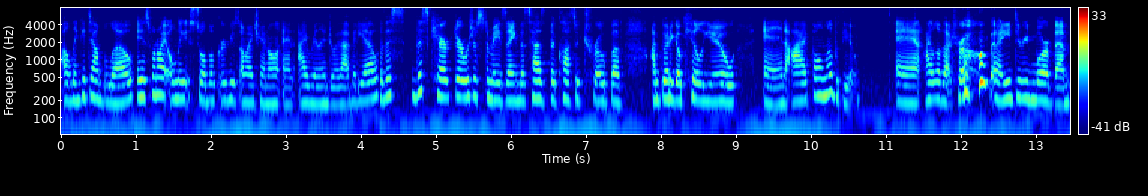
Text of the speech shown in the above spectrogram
I'll link it down below. It is one of my only sole book reviews on my channel and I really enjoy that video. But this this character was just amazing. This has the classic trope of I'm going to go kill you and I fall in love with you and I love that trope and I need to read more of them.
